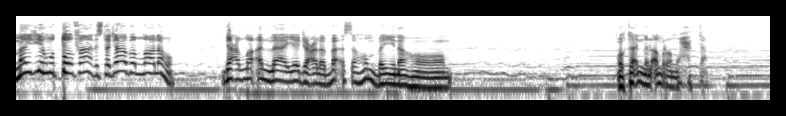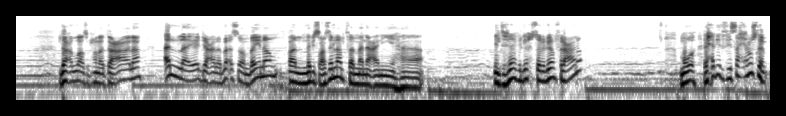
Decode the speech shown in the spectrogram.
ما يجيهم الطوفان، استجاب الله له. دعا الله أن لا يجعل بأسهم بينهم. وكأن الأمر محتم. دعا الله سبحانه وتعالى ألا يجعل بأسهم بينهم قال النبي صلى الله عليه وسلم فمنعنيها. أنت شايف اللي يحصل اليوم في العالم؟ الحديث في صحيح مسلم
